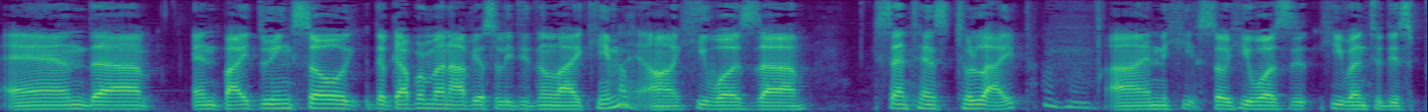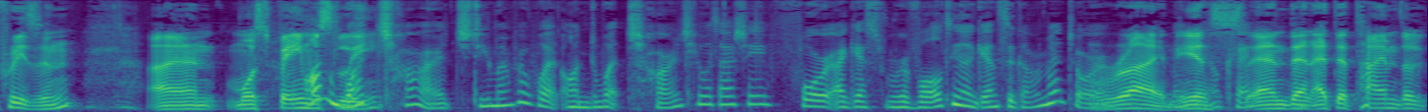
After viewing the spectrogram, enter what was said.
And uh, and by doing so, the government obviously didn't like him. Uh, he was uh, sentenced to life, Mm-hmm. uh, and he so he was he went to this prison, and most famously, On what charge? Do you remember what on what charge he was actually for? I guess revolting against the government, or Right. maybe- yes. okay. And then at the time, the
